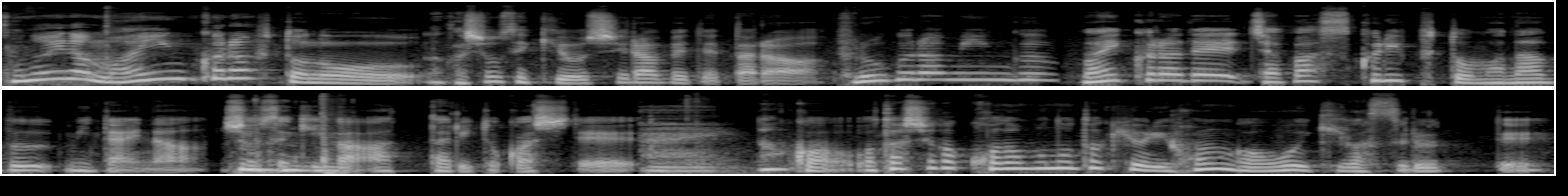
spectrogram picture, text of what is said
この間マインクラフトのなんか書籍を調べてたらプログラミングマイクラで JavaScript を学ぶみたいな書籍があったりとかして、うんはい、なんか私が子供の時より本が多い気がするって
